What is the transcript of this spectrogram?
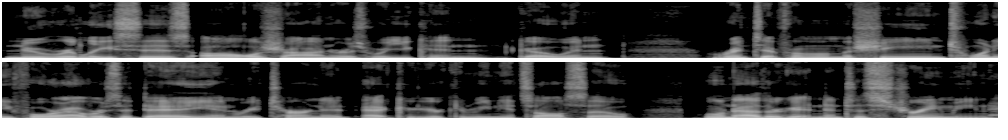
New releases, all genres, where you can go and rent it from a machine 24 hours a day and return it at your convenience also. Well, now they're getting into streaming.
